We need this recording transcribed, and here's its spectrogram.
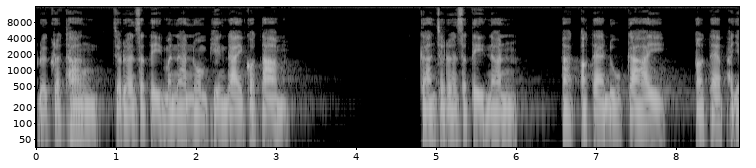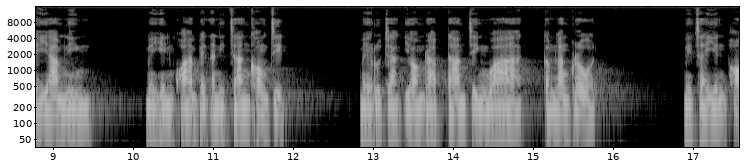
หรือกระทั่งเจริญสติมานานนมเพียงใดก็ตาม การเจริญสตินั้นหากเอาแต่ดูกาย เอาแต่พยายามนิ่ง ไม่เห็นความเป็นอนิจจังของจิต ไม่รู้จักยอมรับตามจริงว่ากำลังโกรธ ไม่ใจเย็นพอ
